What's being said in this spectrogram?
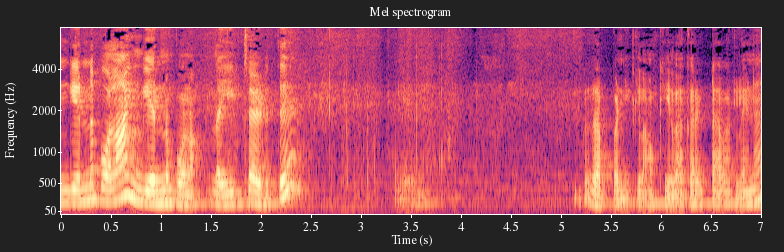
இங்கேருந்து போகலாம் இங்கேருந்து போகலாம் லைட்டாக எடுத்து ரப் பண்ணிக்கலாம் ஓகேவா கரெக்டாக வரலைன்னா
